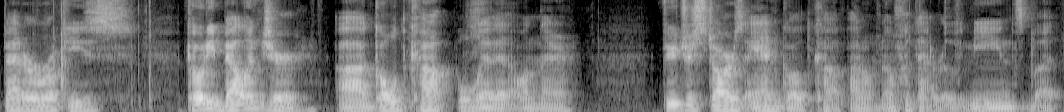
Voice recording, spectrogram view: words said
better rookies. Cody Bellinger, uh, Gold Cup, we'll let it on there. Future Stars and Gold Cup. I don't know what that really means, but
